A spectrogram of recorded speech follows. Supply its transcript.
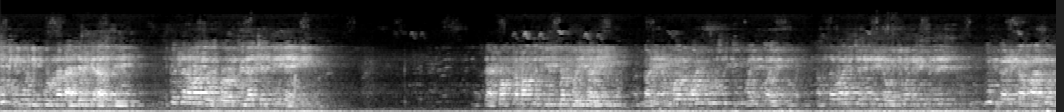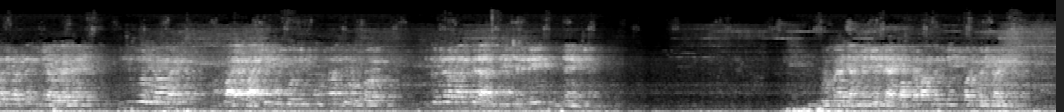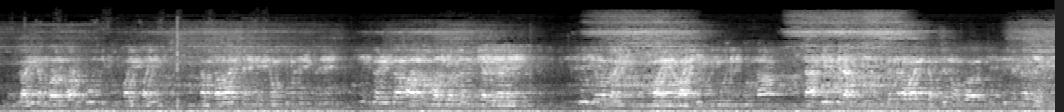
नाशिक हिंगोली पूर्ण नांदेडकर असते सिकंदराबाद तिला विराचंदी C'est un peu.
